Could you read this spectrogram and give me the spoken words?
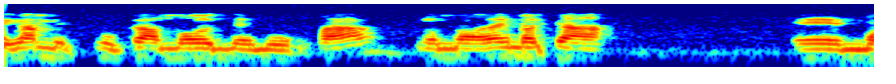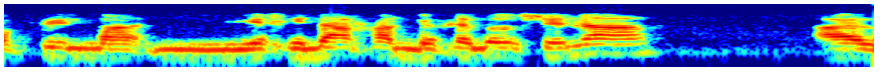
וגם בתפוקה מאוד נמוכה. כלומר, אם אתה מפעיל יחידה אחת בחדר שינה, אז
